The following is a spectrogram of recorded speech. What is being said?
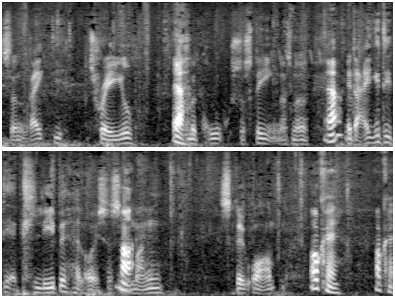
sådan rigtig trail Ja. med grus og sten og sådan noget. Ja. Men der er ikke det der klippehalløjser, som Nej. mange skriver om, Okay, okay.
